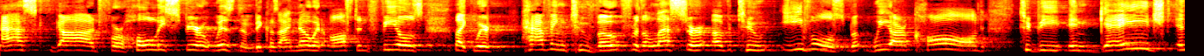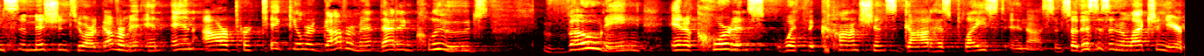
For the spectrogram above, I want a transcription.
ask God for Holy Spirit wisdom because I know it often feels like we're having to vote for the lesser of two evils, but we are called to be engaged in submission to our government. And in our particular government, that includes voting in accordance with the conscience God has placed in us. And so this is an election year,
